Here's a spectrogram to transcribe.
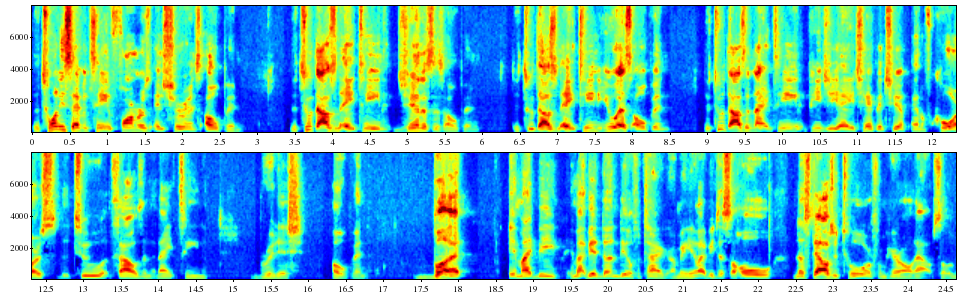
the 2017 Farmers Insurance Open, the 2018 Genesis Open, the 2018 U.S. Open, the 2019 PGA Championship, and of course, the 2019 British Open. But it might be it might be a done deal for Tiger. I mean, it might be just a whole nostalgia tour from here on out. So,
